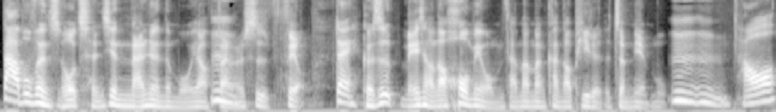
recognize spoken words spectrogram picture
大部分时候呈现男人的模样，反而是 Phil。嗯对，可是没想到后面我们才慢慢看到 Peter 的真面目。嗯嗯，好哦，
